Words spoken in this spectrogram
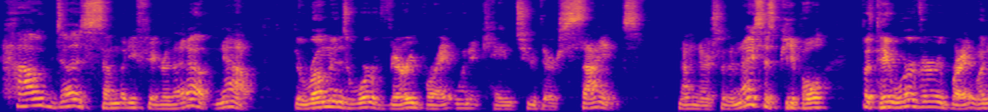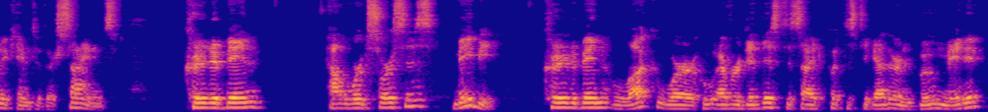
How does somebody figure that out? Now, the Romans were very bright when it came to their science. Not necessarily the nicest people, but they were very bright when it came to their science. Could it have been outward sources? Maybe. Could it have been luck where whoever did this decided to put this together and boom, made it?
